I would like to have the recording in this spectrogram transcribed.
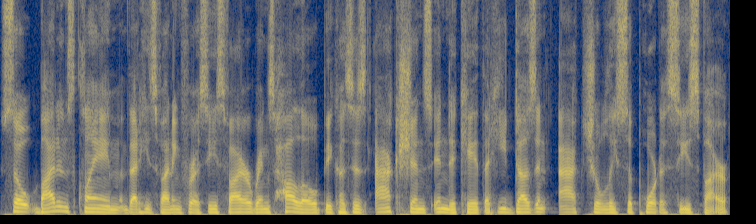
so Biden's claim that he's fighting for a ceasefire rings hollow because his actions indicate that he doesn't actually support a ceasefire.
